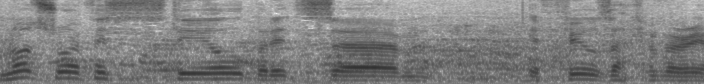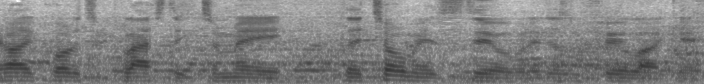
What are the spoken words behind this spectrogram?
I'm not sure if this is steel, but it's um, it feels like a very high quality plastic to me. They told me it's steel, but it doesn't feel like it.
